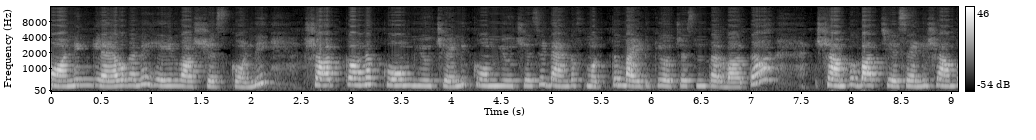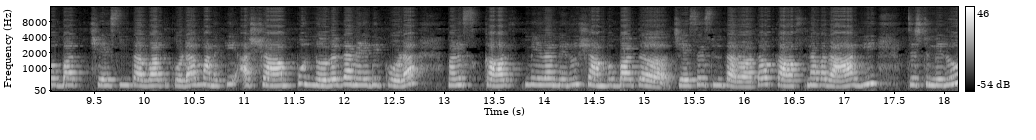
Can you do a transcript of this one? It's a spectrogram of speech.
మార్నింగ్ లేవగానే హెయిర్ వాష్ చేసుకోండి. షార్ప్గా ఉన్న కోమ్ యూజ్ చేయండి. కోమ్ యూజ్ చేసి డాండ్రఫ్ మొత్తం బయటికి వచ్చేసిన తర్వాత షాంపూ బాత్ చేసేయండి. షాంపూ బాత్ చేసిన తర్వాత కూడా మనకి ఆ షాంపూ నొరగ అనేది కూడా మన స్కాల్ఫ్ మీద మీరు షాంపూ బాత్ చేసేసిన తర్వాత ఒక హాఫ్ అన్ అవర్ ఆగి జస్ట్ మీరు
